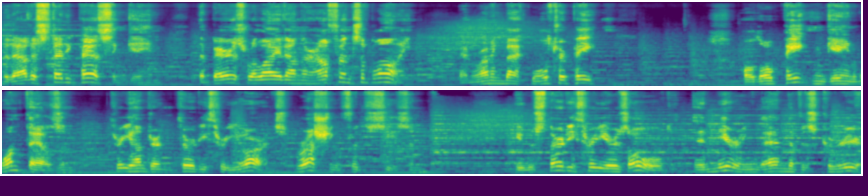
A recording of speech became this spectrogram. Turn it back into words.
Without a steady passing game, the Bears relied on their offensive line and running back Walter Payton. Although Payton gained 1,333 yards rushing for the season, he was 33 years old and nearing the end of his career.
